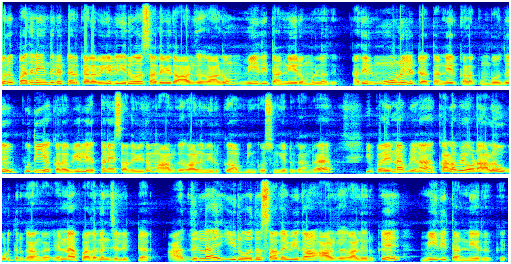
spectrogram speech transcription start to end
ஒரு பதினைந்து லிட்டர் கலவையில் இருபது சதவீத ஆல்கஹாலும் மீதி தண்ணீரும் உள்ளது. அதில் மூணு லிட்டர் தண்ணீர் கலக்கும்போது புதிய கலவையில் எத்தனை சதவீதம் ஆல்கஹாலும் இருக்கும் அப்படின்னு கொஸ்டின் கேட்டிருக்காங்க. இப்போ என்ன அப்படின்னா கலவையோட அளவு கொடுத்துருக்காங்க. என்ன? பதினஞ்சு லிட்டர். அதில் இருபது சதவீதம் ஆல்கஹால் இருக்குது மீதி தண்ணீர் இருக்குது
